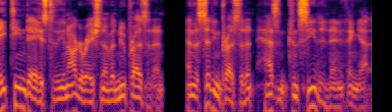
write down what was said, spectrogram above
18 days to the inauguration of a new president, and the sitting president hasn't conceded anything yet.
